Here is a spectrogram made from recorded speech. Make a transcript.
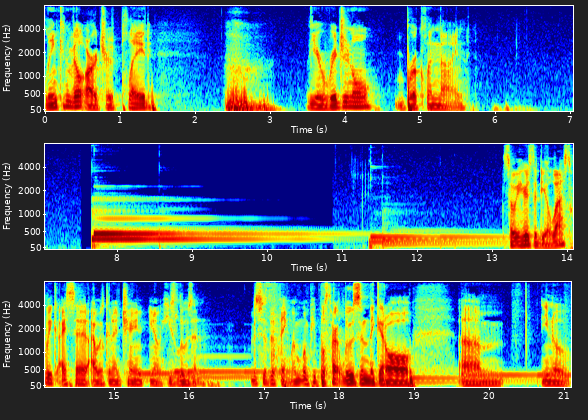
Lincolnville Archers played the original Brooklyn Nine So here's the deal. Last week I said I was going to change, you know, he's losing. This is the thing. When, when people start losing, they get all, um, you know,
